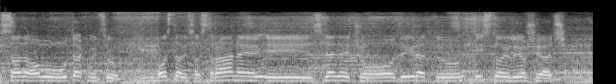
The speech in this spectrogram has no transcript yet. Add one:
sada ovu utakmicu ostaviti sa strane i sljedeću odigrati isto ili još jače.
